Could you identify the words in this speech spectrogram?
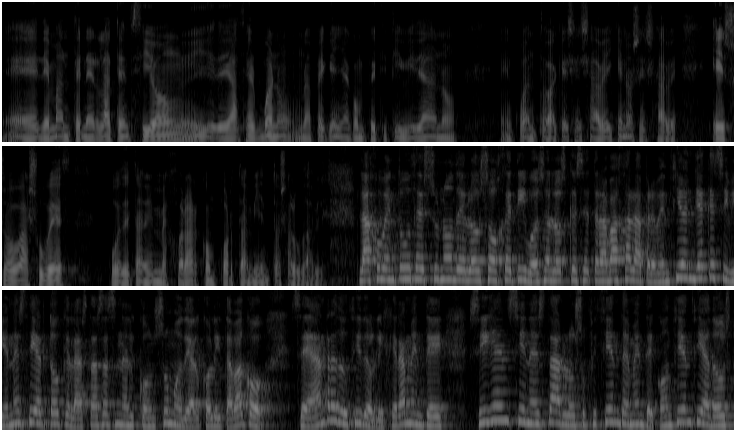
eh, de mantener la atención y de hacer, bueno, una pequeña competitividad, ¿no? En cuanto a qué se sabe y qué no se sabe. Eso, a su vez, puede también mejorar comportamientos saludables. La juventud es uno de los objetivos en los que se trabaja la prevención, ya que si bien es cierto que las tasas en el consumo de alcohol y tabaco se han reducido ligeramente, siguen sin estar lo suficientemente concienciados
